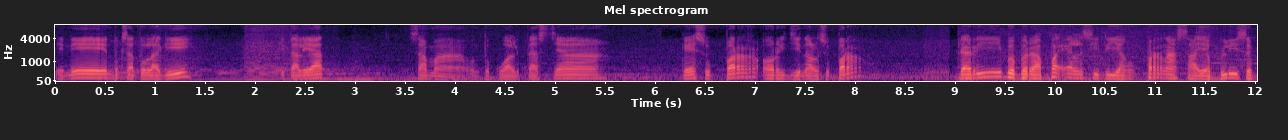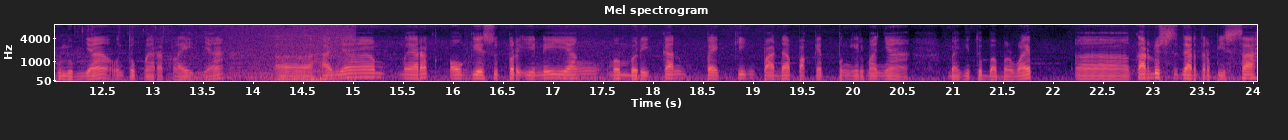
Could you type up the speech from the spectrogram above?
Ini untuk satu lagi. Kita lihat sama untuk kualitasnya. Oke super original super. Dari beberapa LCD yang pernah saya beli sebelumnya untuk merek lainnya uh, hanya merek OG Super ini yang memberikan packing pada paket pengirimannya baik itu bubble wrap uh, kardus secara terpisah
